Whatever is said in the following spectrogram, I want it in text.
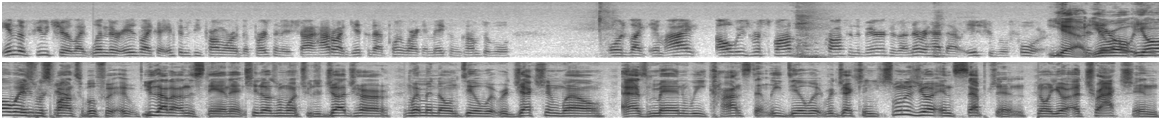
in the future, like when there is like an intimacy problem or the person is shy, how do I get to that point where I can make them comfortable? Or like, am I always responsible for crossing the barrier? Because I never had that issue before. Yeah, you're always- you're always down. responsible for. Eh, you got to understand it. She doesn't want you to judge her. Women don't deal with rejection well. As men, we constantly deal with rejection. As soon as your inception or your attraction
